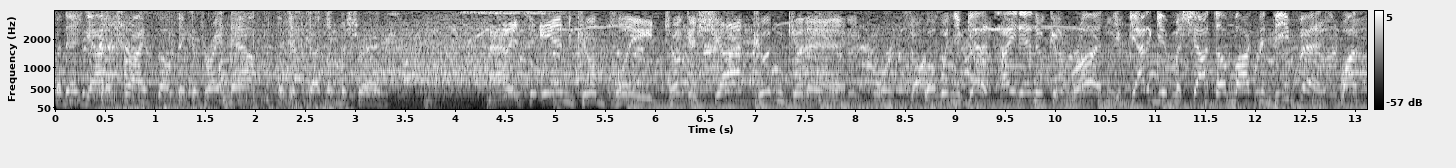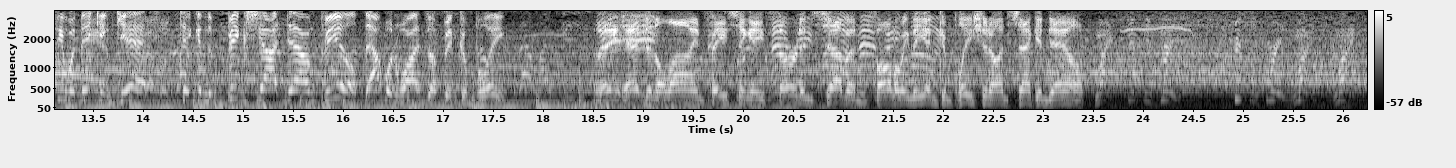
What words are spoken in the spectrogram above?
But they've got to try something because right now they're just cutting them to shreds. And it's incomplete. Took a shot, couldn't connect. Well, when you've got a tight end who can run, you've got to give him a shot to unlock the defense. Want to see what they can get, taking the big shot downfield. That one winds up incomplete. They head to the line facing a third and seven following the incompletion on second down. Mike, 53. 53. Mike, Mike.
